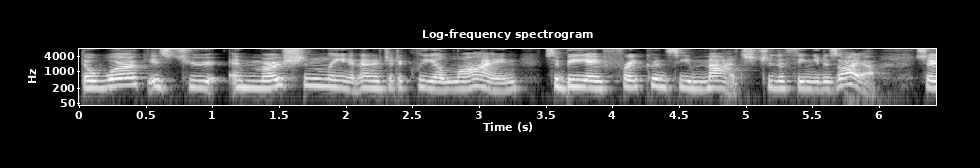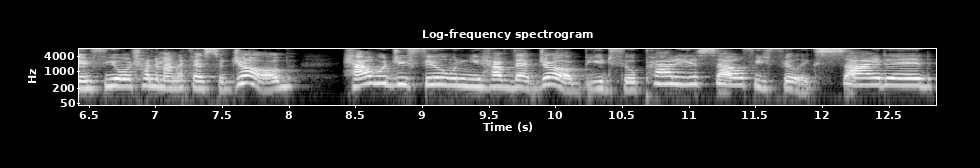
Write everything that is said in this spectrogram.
The work is to emotionally and energetically align to be a frequency match to the thing you desire. So if you're trying to manifest a job, how would you feel when you have that job? You'd feel proud of yourself, you'd feel excited,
